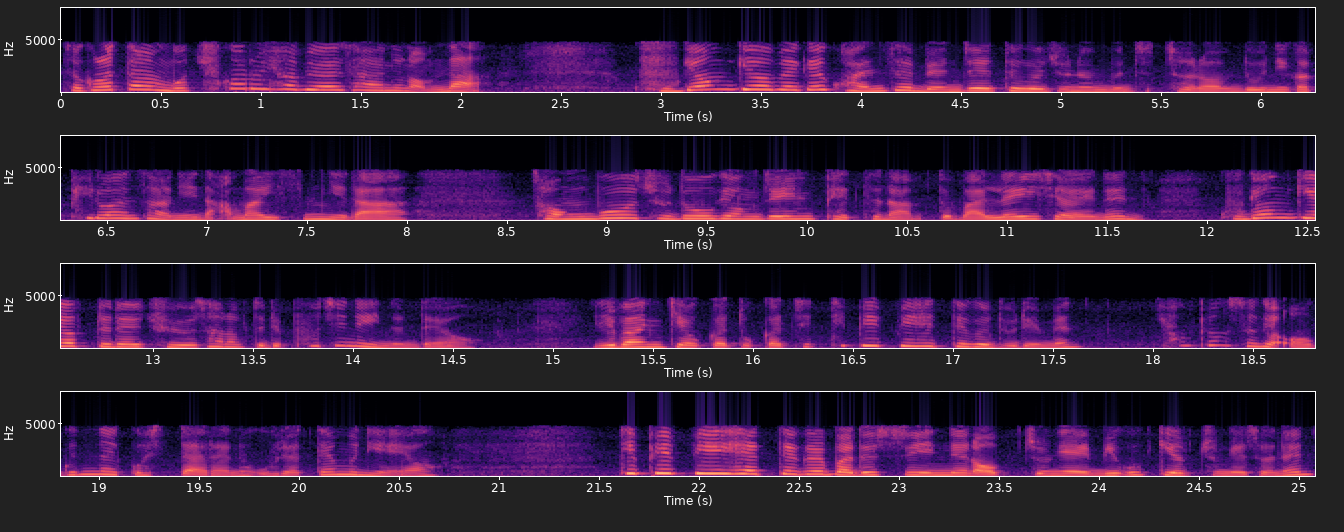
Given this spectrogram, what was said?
자, 그렇다면 뭐 추가로 협의할 사안은 없나? 국영 기업에게 관세 면제 혜택을 주는 문제처럼 논의가 필요한 사안이 남아 있습니다. 정부 주도 경제인 베트남 또 말레이시아에는 국영 기업들의 주요 산업들이 포진해 있는데요. 일반 기업과 똑같이 TPP 혜택을 누리면 형평성에 어긋날 것이다 라는 우려 때문이에요. TPP 혜택을 받을 수 있는 업종의 미국 기업 중에서는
